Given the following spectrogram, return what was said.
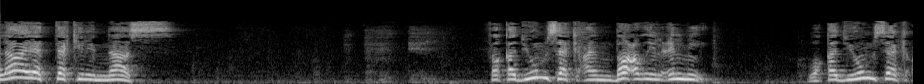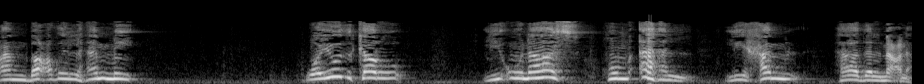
لا يتكل الناس. فقد يمسك عن بعض العلم وقد يمسك عن بعض الهم ويذكر لأناس هم أهل لحمل هذا المعنى.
